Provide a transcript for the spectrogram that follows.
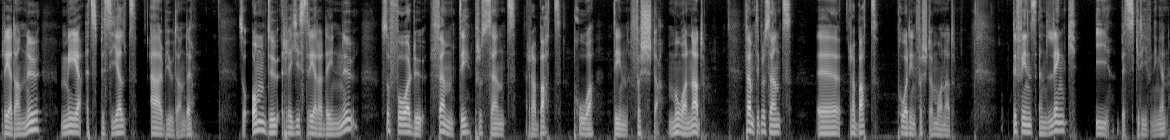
redan nu med ett speciellt erbjudande. Så om du registrerar dig nu så får du 50% rabatt på din första månad. 50% eh, rabatt på din första månad. Det finns en länk i beskrivningen.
